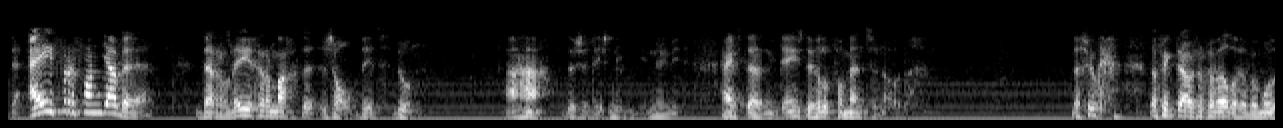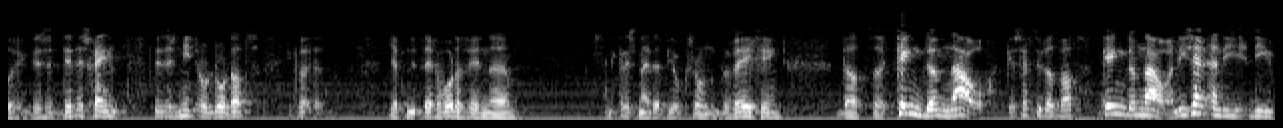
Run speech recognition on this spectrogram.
de ijver van Yahweh, der legermachten, zal dit doen. Aha, dus het is nu, hij heeft er niet eens de hulp van mensen nodig. Dat, dat vind ik trouwens een geweldige bemoediging. Dit is, dit is, geen, dit is niet doordat. Ik, je hebt nu tegenwoordig in, uh, in de christenheid heb je ook zo'n beweging. dat uh, Kingdom Now. Zegt u dat wat? Kingdom Now. En, die, zeg, en die, die,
